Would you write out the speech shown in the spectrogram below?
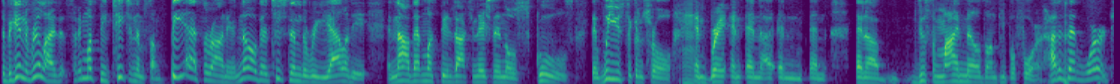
They begin to realize it, so they must be teaching them some BS around here. No, they're teaching them the reality, and now that must be indoctrination in those schools that we used to control mm. and bring and and uh, and and and uh, do some mind melds on people for. How does that work?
